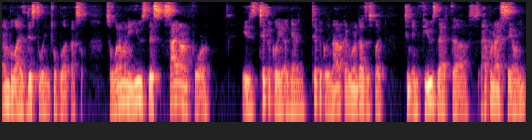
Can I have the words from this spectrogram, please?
embolize distally into a blood vessel. So what I'm going to use this sidearm for is typically, again, typically, not everyone does this, but to infuse that uh, heparinized saline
